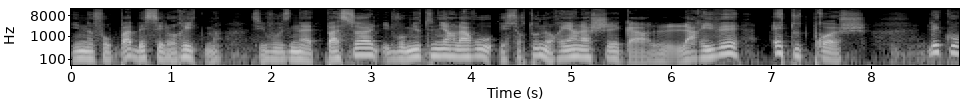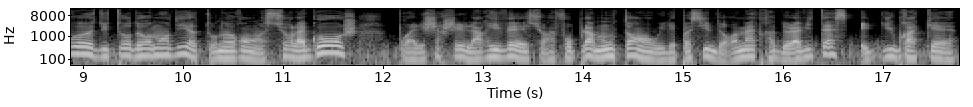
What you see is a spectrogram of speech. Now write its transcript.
il ne faut pas baisser le rythme. Si vous n'êtes pas seul, il vaut mieux tenir la roue et surtout ne rien lâcher car l'arrivée est toute proche. Les coureuses du Tour de Romandie tourneront sur la gauche pour aller chercher l'arrivée sur un faux plat montant où il est possible de remettre de la vitesse et du braquet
